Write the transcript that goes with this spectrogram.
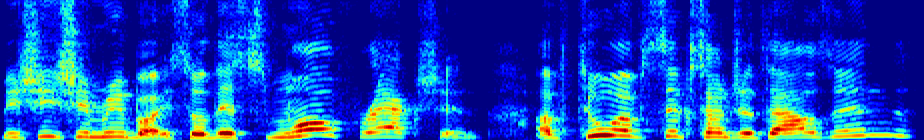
mishishim riboy. So this small fraction of two of six hundred thousand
